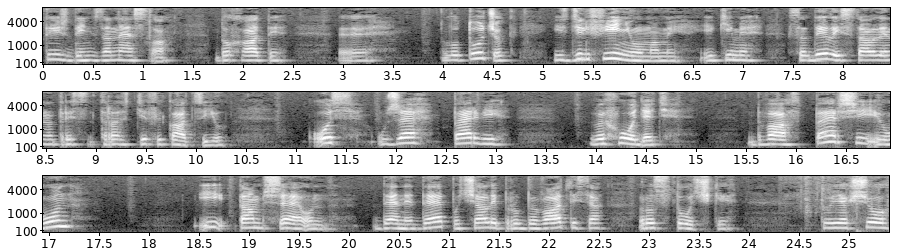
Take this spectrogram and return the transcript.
тиждень занесла до хати е, лоточок із дельфініумами, які ми садили і ставили на стратифікацію. Ось уже перві виходять два перші і он, і там ще он, де-не-де почали пробиватися росточки. То якщо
